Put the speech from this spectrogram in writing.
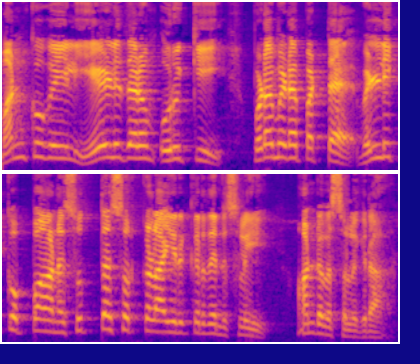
மண்குகையில் ஏழு தரம் உருக்கி புடமிடப்பட்ட வெள்ளிக்கொப்பான சுத்த சொற்களாயிருக்கிறது என்று சொல்லி ஆண்டவர் சொல்லுகிறார்.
